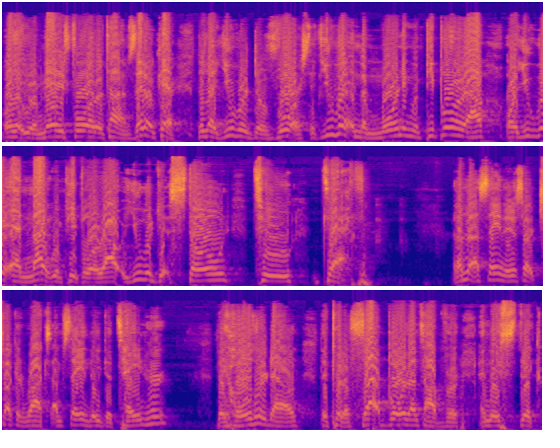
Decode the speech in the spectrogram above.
or that you were married four other times. They don't care. They're like, you were divorced. If you went in the morning when people are out or you went at night when people are out, you would get stoned to death. And I'm not saying they just start chucking rocks. I'm saying they detain her. They hold her down. They put a flat board on top of her, and they stick,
